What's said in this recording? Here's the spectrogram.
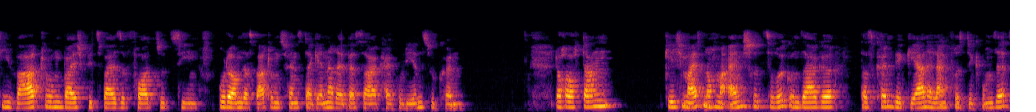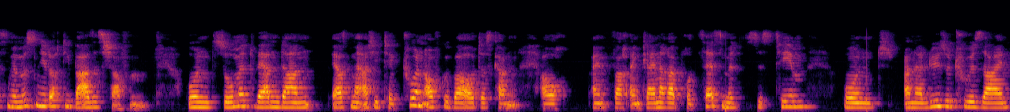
die Wartung beispielsweise vorzuziehen oder um das Wartungsfenster generell besser kalkulieren zu können. Doch auch dann gehe ich meist noch mal einen Schritt zurück und sage, Das können wir gerne langfristig umsetzen. Wir müssen jedoch die Basis schaffen. Und somit werden dann erstmal Architekturen aufgebaut. Das kann auch einfach ein kleinerer Prozess mit System und Analysetool sein,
